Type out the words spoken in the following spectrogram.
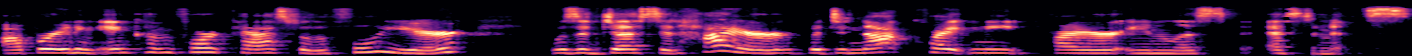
operating income forecast for the full year was adjusted higher, but did not quite meet prior analyst estimates.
